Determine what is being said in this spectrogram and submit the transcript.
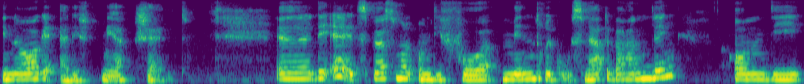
I Norge er det mer sjeldent. Det er et spørsmål om de får mindre god smertebehandling, om de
